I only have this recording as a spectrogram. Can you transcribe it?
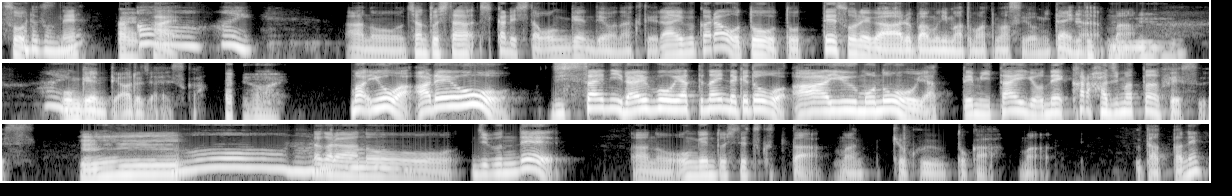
そうですね。はいあはいあ、はい。あの、ちゃんとした、しっかりした音源ではなくて、ライブから音を取って、それがアルバムにまとまってますよ、みたいな、まあ。音源ってあるじゃないですか。はいはい。まあ、要は、あれを、実際にライブをやってないんだけど、ああいうものをやってみたいよね、から始まったフェスです。うーん。だから、あの、自分で、あの、音源として作った、まあ、曲とか、まあ、歌ったね、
